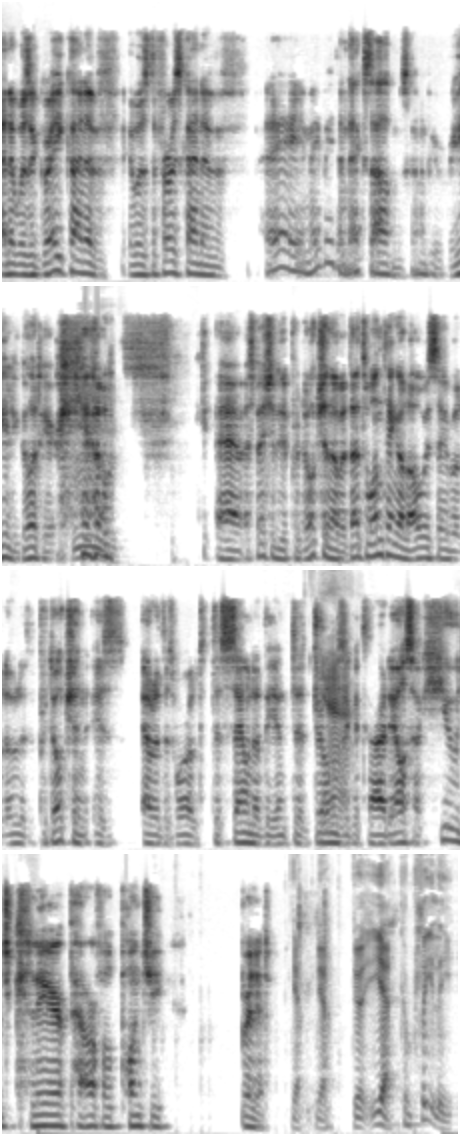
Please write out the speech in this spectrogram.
and it was a great kind of. It was the first kind of. Hey, maybe the next album is going to be really good here. You know uh, especially the production of it. That's one thing I'll always say about Lulu. The production is out of this world. The sound of the, the drums, Yeah. the guitar, they also huge, clear, powerful, punchy, brilliant. Yeah, yeah, yeah, completely.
